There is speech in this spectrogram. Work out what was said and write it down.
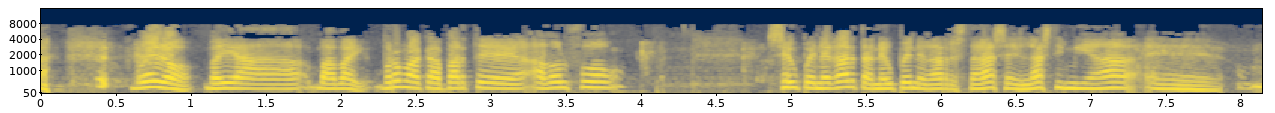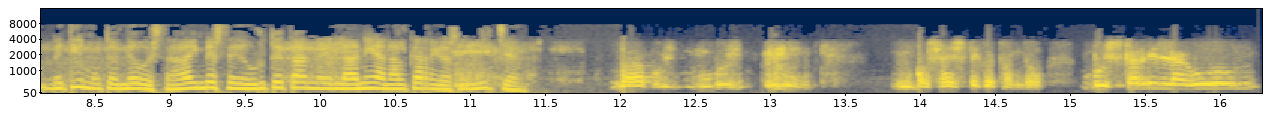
bueno, baina, ba, bai, bromak aparte, Adolfo, zeupen egar eta neupen egar, ez da, ze lastimia e, beti moten dugu, ez da, hainbeste urtetan eh, lanian alkarriga zen Ba, bus, bus, bosa estekotan do. Bustarri lagun,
